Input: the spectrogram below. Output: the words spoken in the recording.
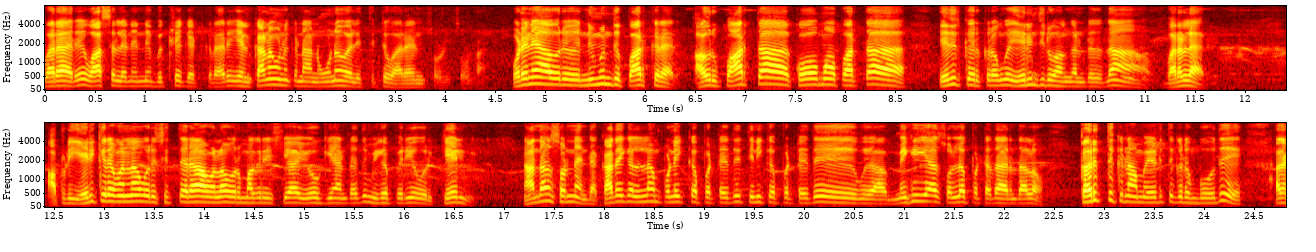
வராரு வாசலில் நின்று பிக்ஷை கேட்கிறாரு என் கணவனுக்கு நான் உணவு அளித்துட்டு வரேன்னு சொல்லி சொல்கிறாங்க உடனே அவர் நிமிர்ந்து பார்க்குறாரு. அவர் பார்த்தா கோபமாக பார்த்தா எதிர்க்க இருக்கிறவங்க எரிஞ்சிடுவாங்கன்றது தான் வரலாறு. அப்படி எரிக்கிறவன்லாம் ஒரு சித்தரா அவன்லாம் ஒரு மகரிஷியா யோகியான்றது மிகப்பெரிய ஒரு கேள்வி. நான் தான் சொன்னேன் இந்த கதைகள்லாம் புனைக்கப்பட்டது திணிக்கப்பட்டது மிகையாக சொல்லப்பட்டதாக இருந்தாலும் கருத்துக்கு நாம் எடுத்துக்கிடும் போது அதை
